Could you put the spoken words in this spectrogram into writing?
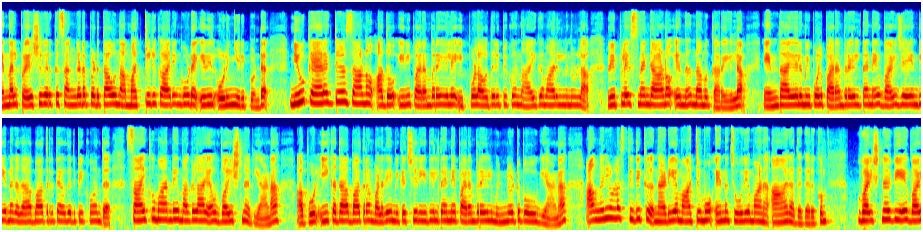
എന്നാൽ പ്രേക്ഷകർക്ക് സങ്കടപ്പെടുത്താവുന്ന മറ്റൊരു കാര്യം കൂടെ ഇതിൽ ഒളിഞ്ഞിരിപ്പുണ്ട്. ന്യൂ ക്യാരക്ടേഴ്സ് ആണോ അതോ ഇനി പരമ്പരയിലെ ഇപ്പോൾ അവതരിപ്പിക്കുന്ന നായികമാരിൽ നിന്നുള്ള റീപ്ലേസ്മെന്റ് ആണോ എന്ന് നമുക്കറിയില്ല. എന്തായാലും ഇപ്പോൾ പരമ്പരയിൽ തന്നെ വൈ ജയന്തി എന്ന കഥാപാത്രത്തെ അവതരിപ്പിക്കുന്നത് സായ്കുമാറിന്റെ മകളായ വൈഷ്ണവിയാണ്. അപ്പോൾ ഈ കഥാപാത്രം വളരെ മികച്ച രീതിയിൽ തന്നെ പരമ്പരയിൽ മുന്നോട്ട് പോവുകയാണ്. അങ്ങനെയുള്ള സ്ഥിതിക്ക് നടിയെ മാറ്റുമോ എന്ന ചോദ്യമാണ് ആരാധകർക്കും വൈഷ്ണവിയെ വൈ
